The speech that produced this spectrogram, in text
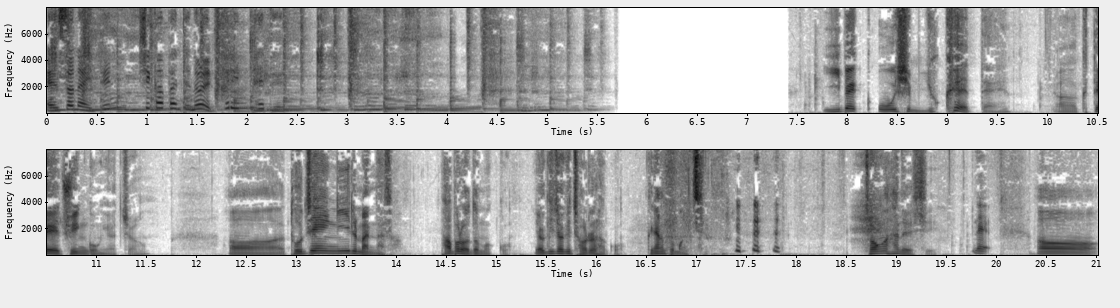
엔서 나인틴 시카판테놀 크림 패드. (256회) 때 어, 그때의 주인공이었죠. 어, 도쟁이를 만나서 밥을 얻어먹고 여기저기 절을 하고 그냥 도망친 정하늘 씨. 네. 어,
